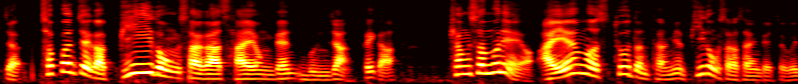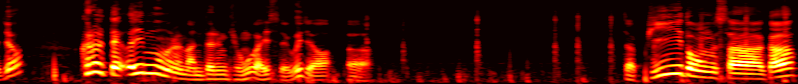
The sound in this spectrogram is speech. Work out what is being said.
자, 첫 번째가 비동사가 사용된 문장. 그러니까 평서문이에요. I am a student 하면 비동사가 사용됐죠. 그죠? 그럴 때 의문문을 만드는 경우가 있어요. 그죠? 어. 자, 비동사가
